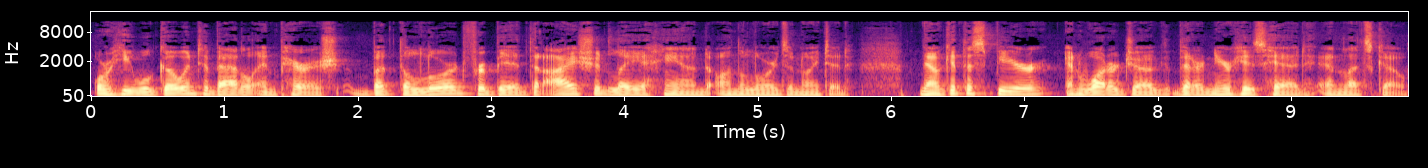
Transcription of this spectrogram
or he will go into battle and perish. But the Lord forbid that I should lay a hand on the Lord's anointed. Now get the spear and water jug that are near his head, and let's go.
